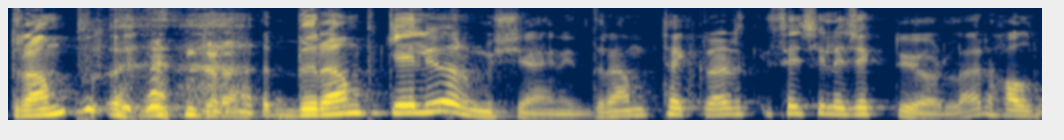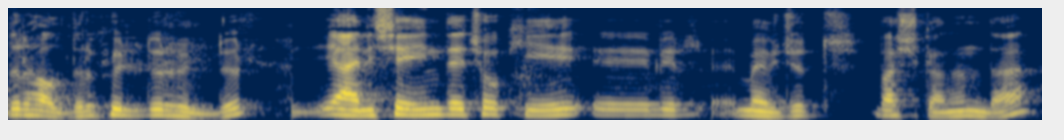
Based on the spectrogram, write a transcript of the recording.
Trump Trump geliyormuş yani. Trump tekrar seçilecek diyorlar. Haldır haldır hüldür hüldür. Yani şeyin de çok iyi e, bir mevcut başkanın da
